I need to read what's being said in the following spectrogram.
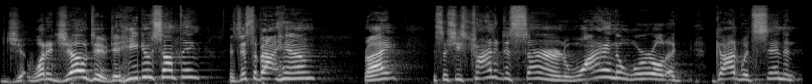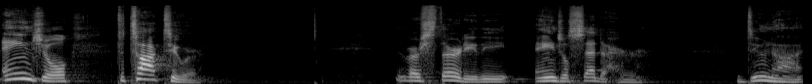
Joe. What did Joe do? Did he do something? Is this about him? Right? And so she's trying to discern why in the world God would send an angel to talk to her. In verse 30, the angel said to her, Do not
